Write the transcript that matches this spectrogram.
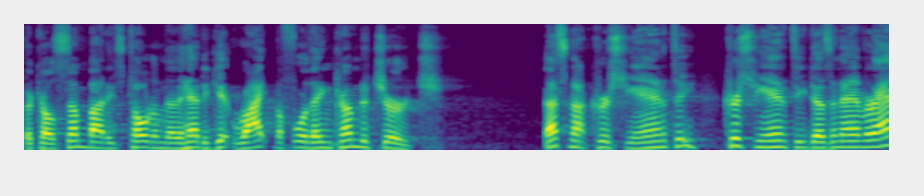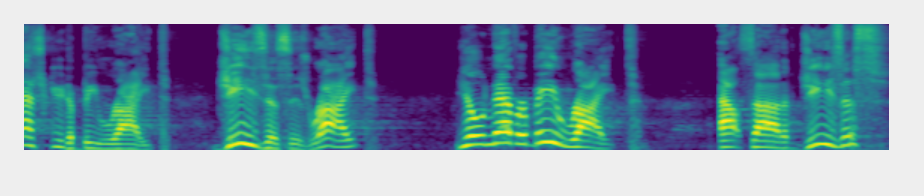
because somebody's told them that they had to get right before they can come to church. That's not Christianity. Christianity doesn't ever ask you to be right. Jesus is right. You'll never be right outside of Jesus.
